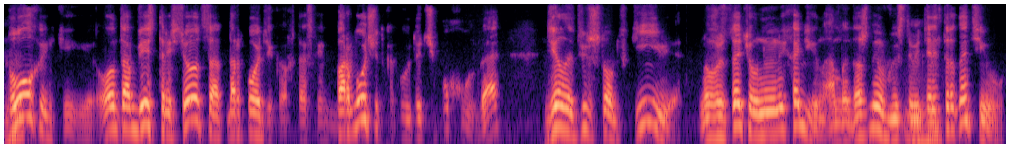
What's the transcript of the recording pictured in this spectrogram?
mm плохонький, он там весь трясется от наркотиков, так сказать, бормочет какую-то чепуху, да, делает вид, что он в Киеве, но в результате он у них один, а мы должны выставить mm альтернативу.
